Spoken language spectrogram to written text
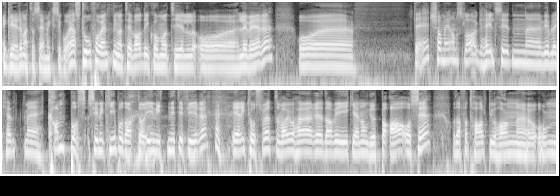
Jeg gleder meg til å se Mexico. Jeg har store forventninger til hva de kommer til å levere. Og eh, det er et sjarmerende lag helt siden eh, vi ble kjent med Campos sine keeperdrakter i 1994. Erik Thorsvedt var jo her eh, da vi gikk gjennom gruppe A og C. og Da fortalte jo han om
